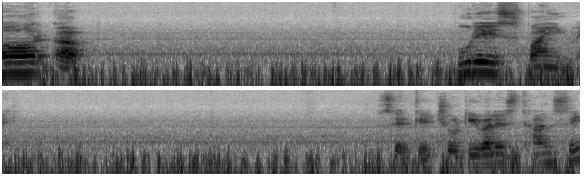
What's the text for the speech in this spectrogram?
और अब पूरे स्पाइन में। सिर के चोटी वाले स्थान से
